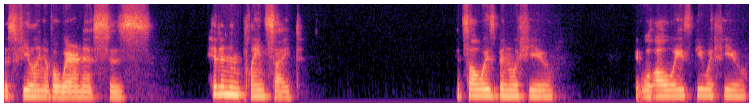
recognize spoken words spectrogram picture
This feeling of awareness is hidden in plain sight. It's always been with you. It will always be with you.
